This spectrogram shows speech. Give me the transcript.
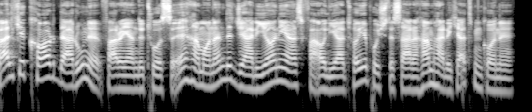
بلکه کار درون فرایند توسعه همانند جریانی از فعالیت‌های پشت سر هم حرکت می‌کنه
